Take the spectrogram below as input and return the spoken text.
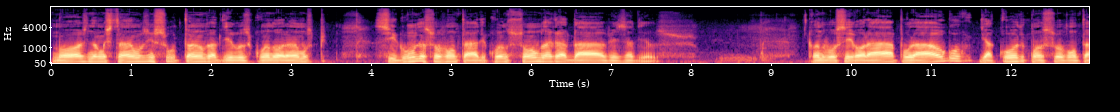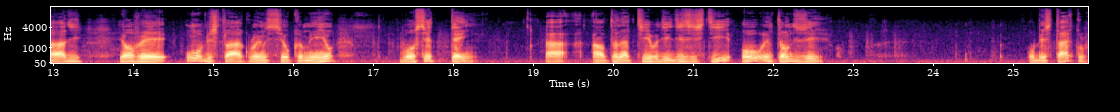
Nós não estamos insultando a Deus quando oramos segundo a sua vontade, quando somos agradáveis a Deus. Quando você orar por algo de acordo com a sua vontade e houver um obstáculo em seu caminho, você tem a alternativa de desistir ou então dizer: obstáculo?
